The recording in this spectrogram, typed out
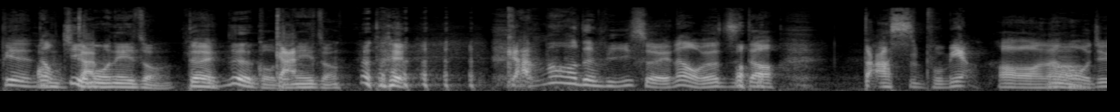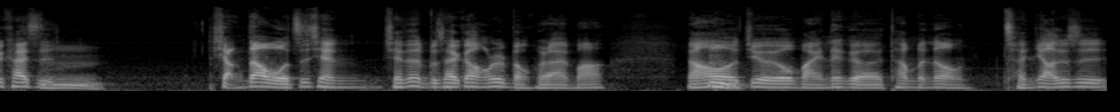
变成那种芥末那种，对 热狗的那种，对感冒的鼻水，那我就知道 大事不妙哦。然后我就开始想到我之前前阵不是才刚从日本回来吗？然后就有买那个他们那种成药，就是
